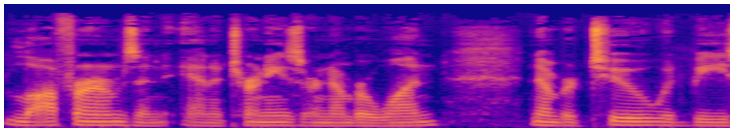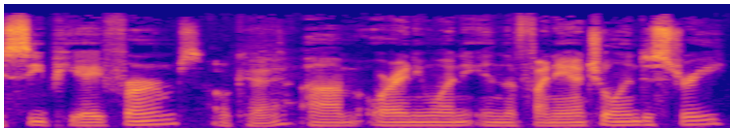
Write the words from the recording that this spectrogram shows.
law firms and, and attorneys are number one. Number two would be CPA firms Okay. um, or anyone in the financial industry,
